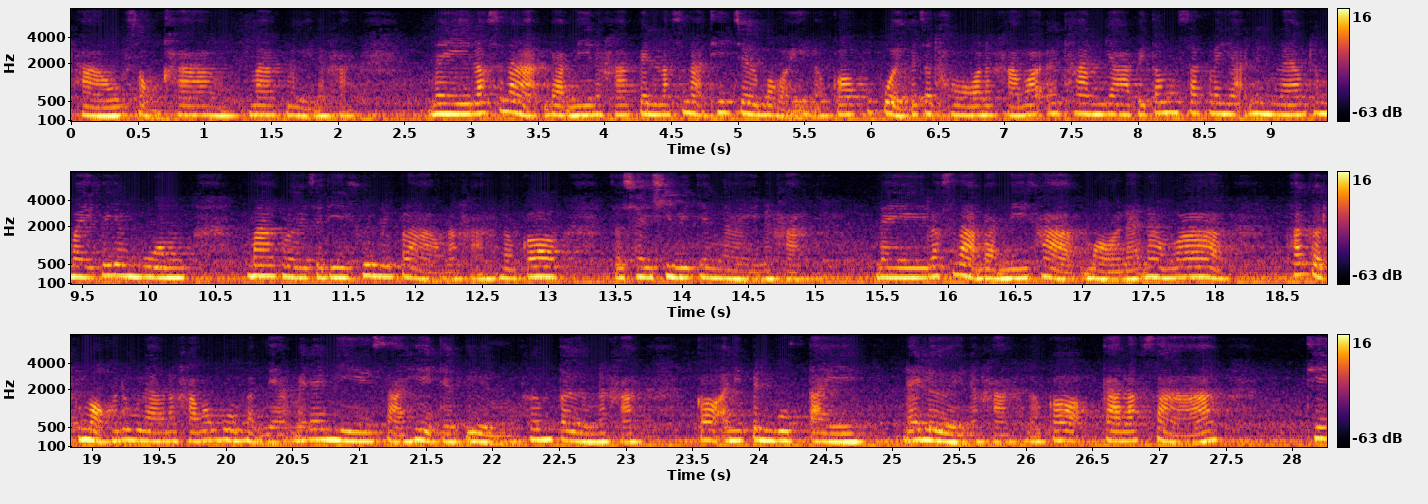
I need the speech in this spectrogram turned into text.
เท้าสองข้างมากเลยนะคะ ในลักษณะแบบนี้นะคะ เป็นลักษณะที่เจอบ่อย แล้วก็ผู้ป่วยก็จะท้อนะคะว่าเออทานยาไปต้องสักระยะหนึ่งแล้วทำไมก็ยังบวมมากเลยจะดีขึ้นหรือเปล่านะคะ แล้วก็จะใช้ชีวิตยังไงนะคะ ในลักษณะแบบนี้ค่ะ หมอแนะนำว่าถ้าเกิดคุณหมอเขาดูแล้วนะคะ ว่าบวมแบบนี้ไม่ได้มีสาเหตุอย่างอื่นเพิ่มเติมนะคะ ก็อันนี้เป็นบวมไตได้เลยนะคะ แล้วก็การรักษาที่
